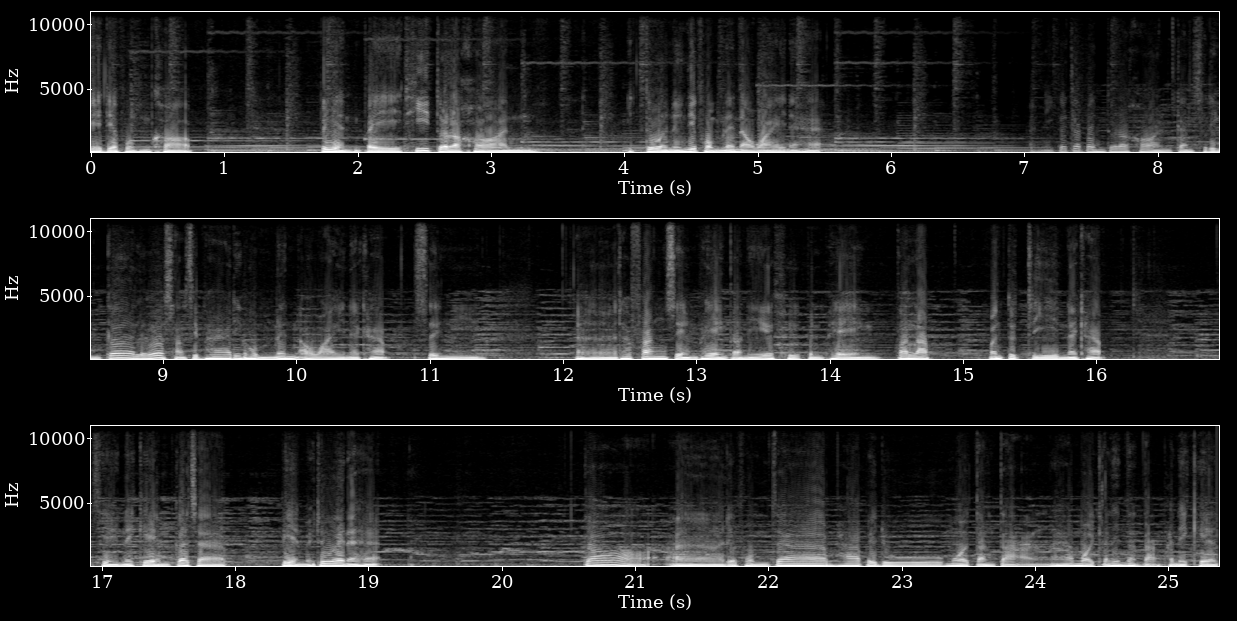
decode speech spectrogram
เคเดี๋ยวผมขอเปลี่ยนไปที่ตัวละครอีกตัวหนึ่งที่ผมเล่นเอาไว้นะฮะ อันนี้ก็จะเป็นตัวละครกันสลิงเกอร์เลเวล35 ที่ผมเล่นเอาไว้นะครับ ซึ่งถ้าฟังเสียงเพลงตอนนี้ก็คือเป็นเพลงต้อนรับวันตรุษจีนนะครับ เสียงในเกมก็จะเปลี่ยนไปด้วยนะฮะ ก็เอ่อเดี๋ยวผมจะพาไปดูโหมดต่างๆนะฮะ โหมดการเล่นต่างๆภายในเกม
